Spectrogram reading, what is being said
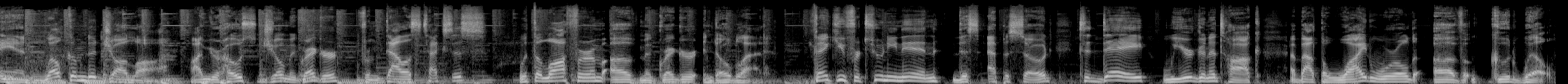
and welcome to Jaw Law. I'm your host, Joe McGregor from Dallas, Texas, with the law firm of McGregor and Oblad. Thank you for tuning in this episode. Today, we are going to talk about the wide world of goodwill.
